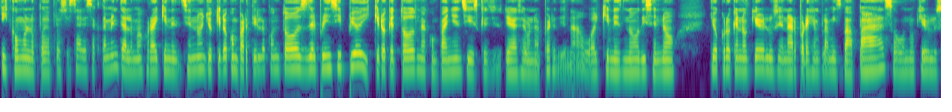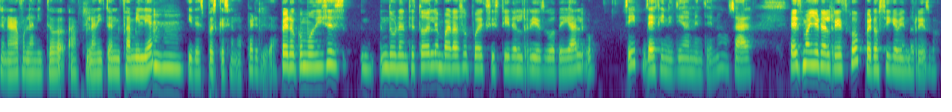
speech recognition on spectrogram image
Y cómo lo puede procesar, exactamente. A lo mejor hay quienes dicen, no, yo quiero compartirlo con todos desde el principio y quiero que todos me acompañen si es que llega a ser una pérdida. O hay quienes no, dicen, no, yo creo que no quiero ilusionar, por ejemplo, a mis papás o no quiero ilusionar a fulanito, a fulanito en mi familia y después que sea una pérdida. Pero como dices, durante todo el embarazo puede existir el riesgo de algo. Sí, definitivamente, ¿no? O sea, es mayor el riesgo, pero sigue habiendo riesgo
